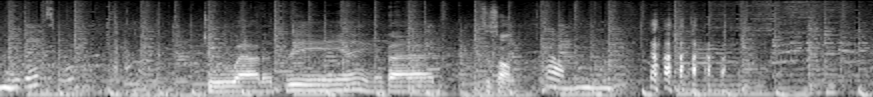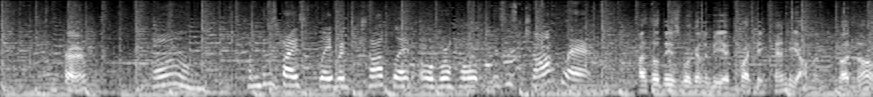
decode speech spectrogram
Meatloaf score? Two out of three ain't bad. It's a song. Oh. Mm. Okay. Oh. Pumpkin spice flavored chocolate over whole. This is chocolate. I thought these were going to be a, like a candy almond, but no.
